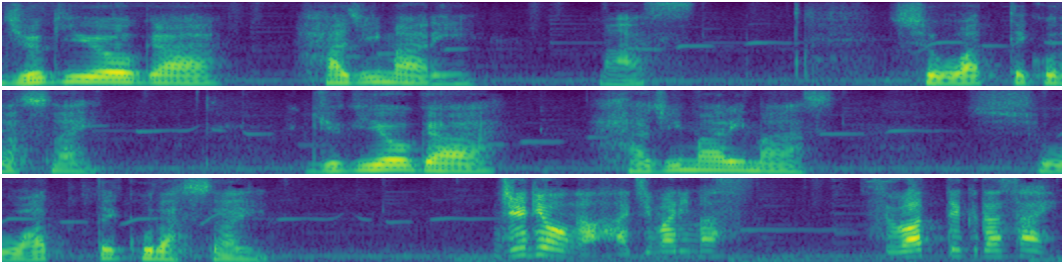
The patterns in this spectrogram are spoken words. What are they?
授業が始まります。座ってください。授業が始まります。座ってください。授業が始まります。座ってください。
